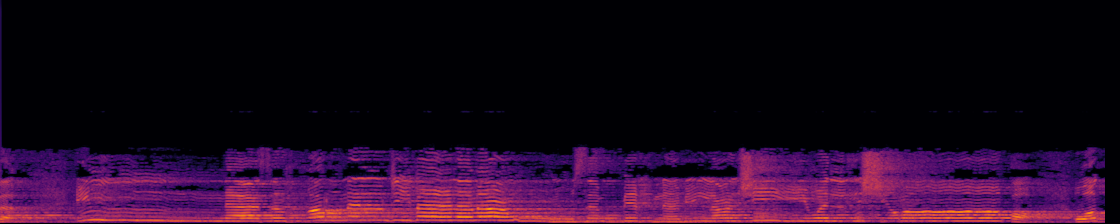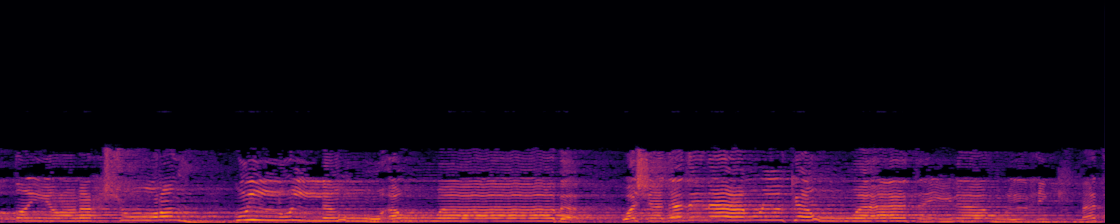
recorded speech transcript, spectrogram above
أواب إنا سخرنا الجبال معه يسبحن بالعشي والإشراق والطير محشورا كل له أواب. وشددنا ملكه وآتيناه الحكمة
